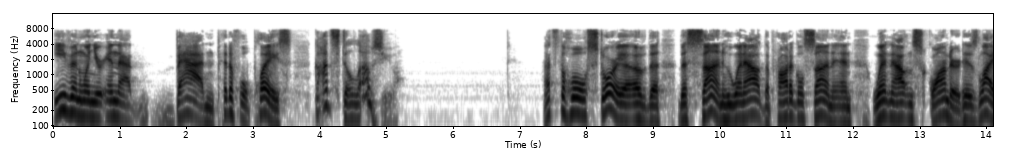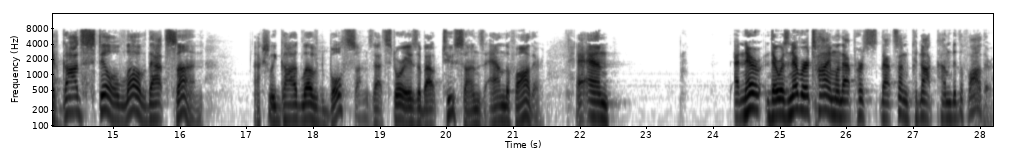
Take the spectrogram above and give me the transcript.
Even when you're in that bad and pitiful place, God still loves you. That's the whole story of the, the son who went out, the prodigal son, and went out and squandered his life. God still loved that son. Actually, God loved both sons. That story is about two sons and the father. And never, there was never a time when that, pers- that son could not come to the father.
